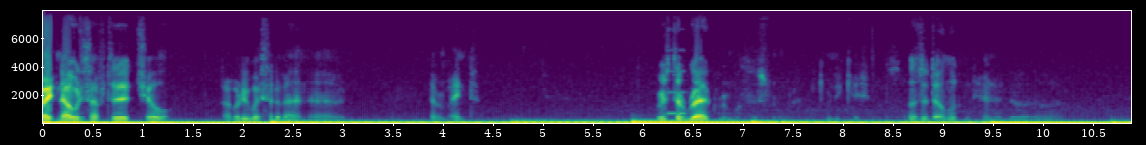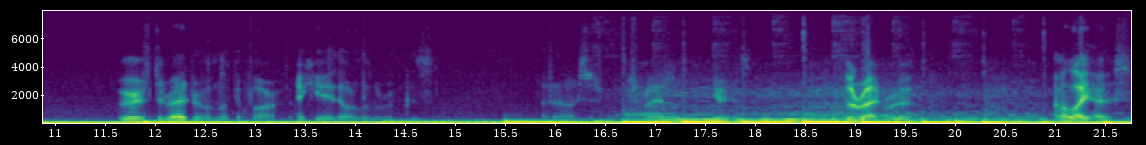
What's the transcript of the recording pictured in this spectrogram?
Right, now we just have to chill. I've already wasted a event. Uh, never mind. Where's the red room? What's this room? Communications. Oh, there's a download in here. No, no, no. Where's the red room I'm looking for? AKA the Orlulu room, because I don't know, it's just red. Here it is. The red room. I'm a lighthouse.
